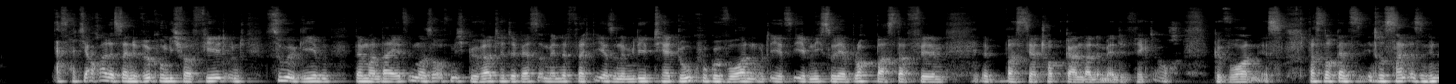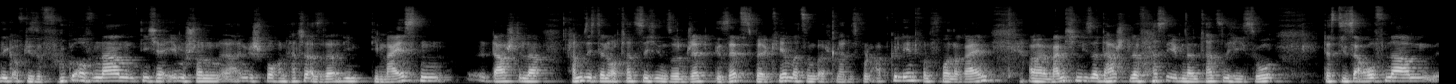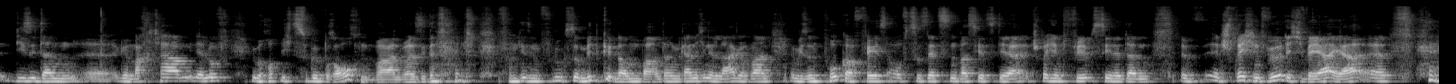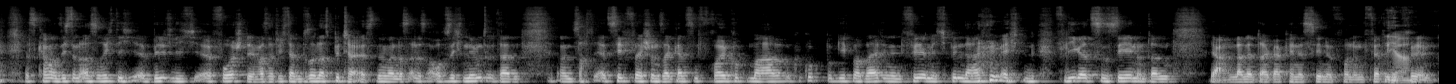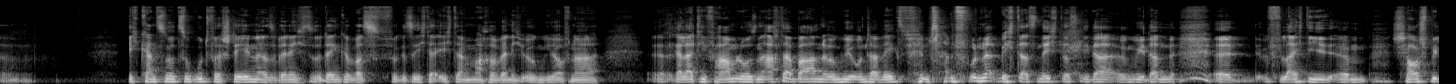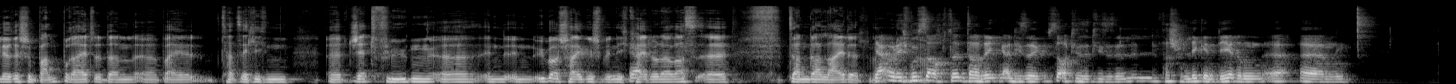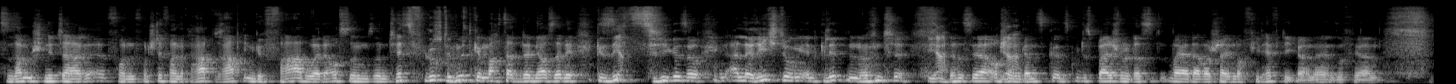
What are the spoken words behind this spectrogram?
das hat ja auch alles seine Wirkung nicht verfehlt und zugegeben, wenn man da jetzt immer so auf mich gehört hätte, wäre es am Ende vielleicht eher so eine Militär-Doku geworden und jetzt eben nicht so der Blockbuster-Film, äh, was ja Top Gun dann im Endeffekt auch geworden ist. Was noch ganz interessant ist im Hinblick auf diese Flugaufnahmen, die ich ja eben schon äh, angesprochen hatte, also da die, die meisten Darsteller haben sich dann auch tatsächlich in so ein Jet gesetzt. Val Kilmer zum Beispiel hat es wohl abgelehnt von vornherein. Aber bei manchen dieser Darsteller war es eben dann tatsächlich so, dass diese Aufnahmen, die sie dann äh, gemacht haben in der Luft, überhaupt nicht zu gebrauchen waren, weil sie dann halt von diesem Flug so mitgenommen waren und dann gar nicht in der Lage waren, irgendwie so ein Pokerface aufzusetzen, was jetzt der entsprechenden Filmszene dann äh, entsprechend würdig wäre, ja. Äh, das kann man sich dann auch so richtig äh, bildlich äh, vorstellen, was natürlich dann besonders bitter ist, ne, wenn man das alles auf sich nimmt und dann und sagt, erzählt vielleicht schon seinen ganzen Freunden, guck mal, guck, geht mal bald in den Film, ich bin da im echten Flieger zu sehen und dann, ja, landet da gar keine Szene von einem fertigen ja. Film. Ich kann es nur zu gut verstehen. Also wenn ich so denke, was für Gesichter ich da mache, wenn ich irgendwie auf einer äh, relativ harmlosen Achterbahn irgendwie unterwegs bin, dann wundert mich das nicht, dass die da irgendwie dann äh, vielleicht die ähm, schauspielerische Bandbreite dann äh, bei tatsächlichen äh, Jetflügen äh, in, in Überschallgeschwindigkeit ja. oder was äh, dann da leidet. Ne? Ja, und ich musste auch daran denken an diese, gibt's auch diese, diese fast schon legendären äh, ähm, Zusammenschnitt da äh, von, von Stefan Raab, Raab in Gefahr, wo er da auch so einen, so einen Testflug mitgemacht hat und dann auch seine Gesichtszüge so in alle Richtungen entglitten und äh, ja. das ist ja auch ja. schon ein ganz, ganz gutes Beispiel das war ja da wahrscheinlich noch viel heftiger, ne? insofern,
